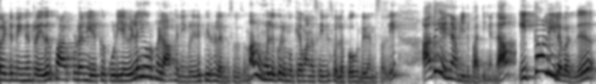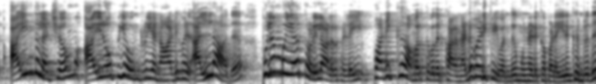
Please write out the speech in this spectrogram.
வேண்டும் என்கின்ற எதிர்பார்ப்புடன் இருக்கக்கூடிய இளையோர்களாக நீங்கள் இருப்பீர்கள் என்று சொல்லி சொன்னால் உங்களுக்கு ஒரு முக்கியமான செய்தி சொல்ல போகின்றேன் என்று சொல்லி. அது என்ன அப்படின்னு பார்த்தீங்கன்னா இத்தாலியில வந்து ஐந்து லட்சம் ஐரோப்பிய ஒன்றிய நாடுகள் அல்லாத புலம்பெயர் தொழிலாளர்களை பணிக்கு அமர்த்துவதற்கான நடவடிக்கை வந்து முன்னெடுக்கப்பட இருக்கின்றது.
